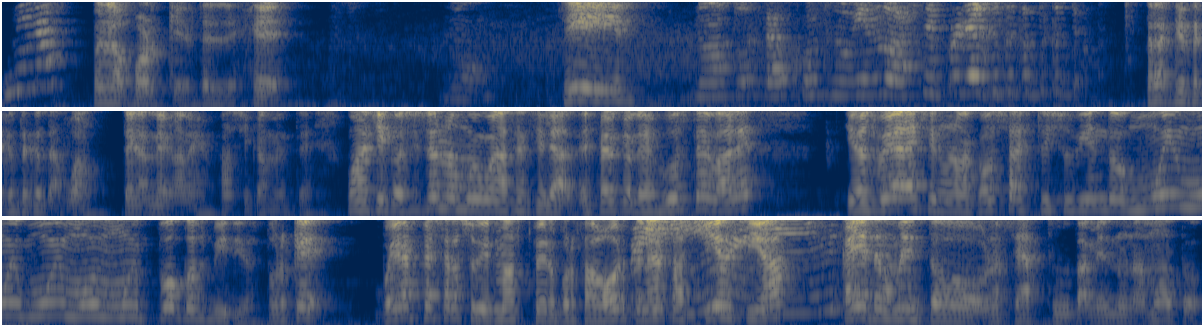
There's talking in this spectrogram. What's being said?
una Pero porque te dejé No Sí No, tú estabas construyendo así Para que te, que te- que te- Bueno, te gané, gané, básicamente. Bueno, chicos, eso no es muy buena sensibilidad. Espero que les guste, ¿vale? Y os voy a decir una cosa: estoy subiendo muy, muy, muy, muy, muy pocos vídeos. ¿Por qué? Voy a empezar a subir más, pero por favor, tener paciencia. Cállate un momento, no seas tú también en una moto.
